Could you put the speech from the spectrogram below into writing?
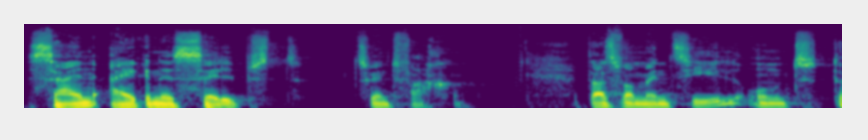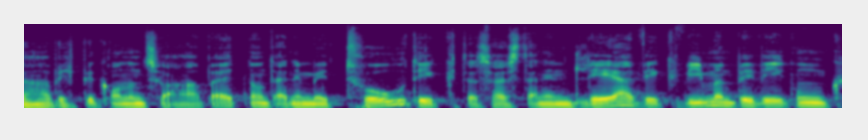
sein eigenes Selbst zu entfachen. Das war mein Ziel und da habe ich begonnen zu arbeiten und eine Methodik, das heißt einen Lehrweg, wie man Bewegung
